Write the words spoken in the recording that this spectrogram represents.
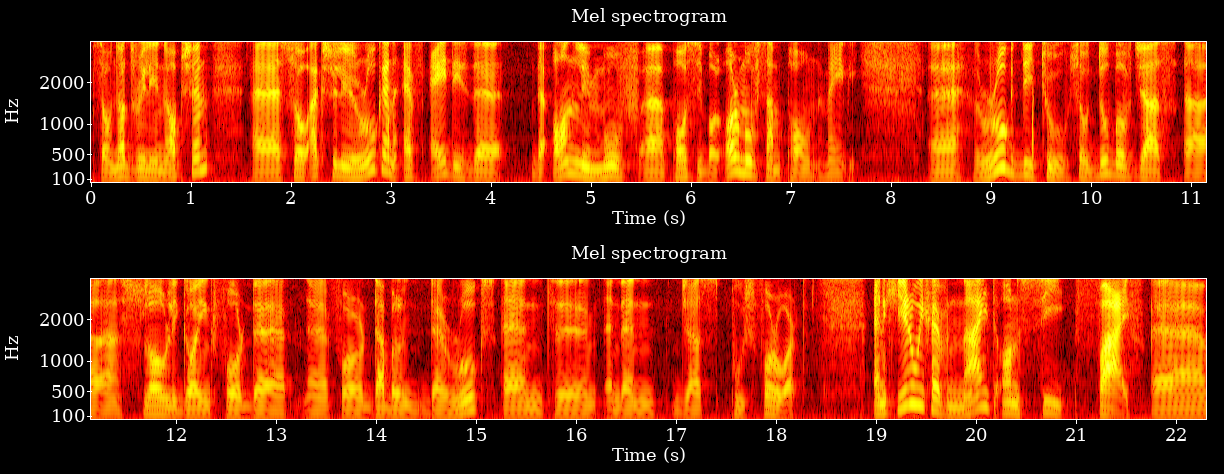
So not really an option. Uh, so actually, rook and f8 is the the only move uh, possible, or move some pawn maybe. Uh, rook d2 so Dubov just uh, slowly going for the uh, for double the rooks and uh, and then just push forward and here we have knight on c5 uh,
